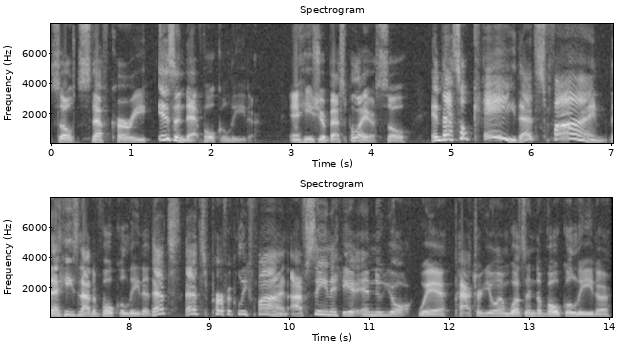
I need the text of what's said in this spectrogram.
So Steph Curry isn't that vocal leader, and he's your best player. So, and that's okay. That's fine that he's not a vocal leader. That's that's perfectly fine. I've seen it here in New York where Patrick Ewing wasn't the vocal leader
